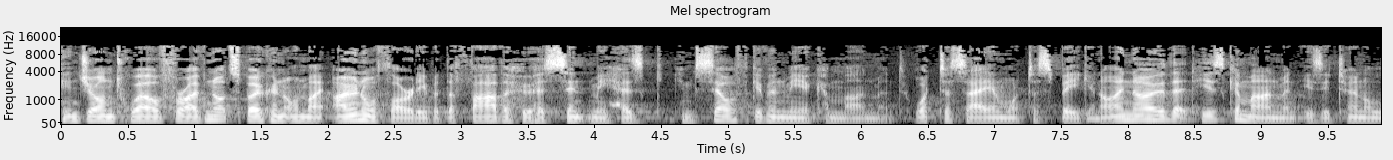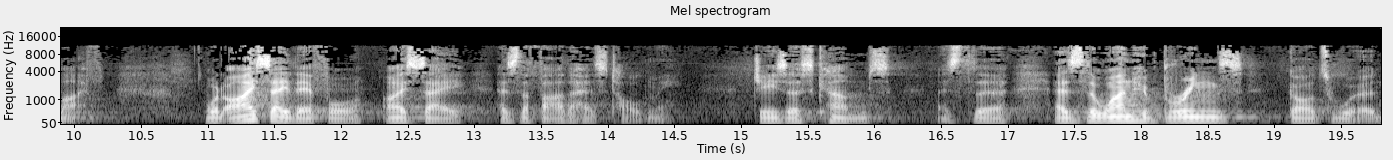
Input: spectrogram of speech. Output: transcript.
in John 12, for I've not spoken on my own authority, but the Father who has sent me has himself given me a commandment, what to say and what to speak. And I know that his commandment is eternal life. What I say, therefore, I say as the Father has told me. Jesus comes as the, as the one who brings God's word.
